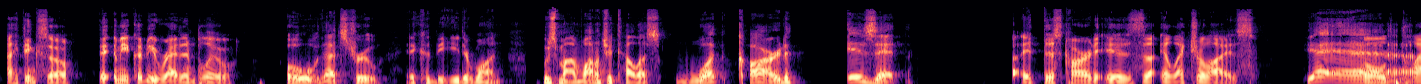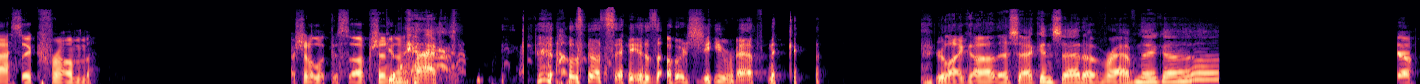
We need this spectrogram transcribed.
I think so. I mean, it could be red and blue. Oh, that's true. It could be either one. Usman, why don't you tell us what card is it? Uh, it this card is uh, Electrolyze. Yeah, old classic from. I should have looked this up, shouldn't Guild I? I was gonna say it was OG Ravnica. You're like uh the second set of Ravnica. Yeah,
